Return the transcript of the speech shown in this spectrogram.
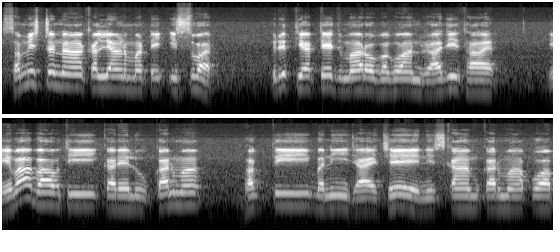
સમિષ્ટના કલ્યાણ માટે ઈશ્વર. પ્રીત્યર્થે જ મારો ભગવાન રાજી થાય એવા ભાવથી કરેલું કર્મ ભક્તિ બની જાય છે, નિષ્કામ કર્મ આપોઆપ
